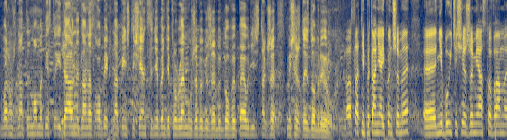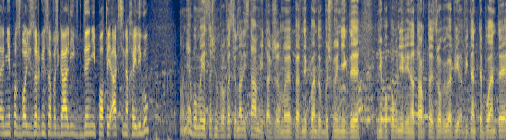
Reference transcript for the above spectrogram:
uważam, że na ten moment jest to idealny dla nas obiekt na 5000, nie będzie problemu, żeby, żeby go wypełnić, także myślę, że to jest dobry ruch. Dwa ostatnie pytania i kończymy. E, nie boicie się, że miasto Wam nie pozwoli zorganizować gali w Gdyni po tej akcji na High League'u? No nie, bo my jesteśmy profesjonalistami, także my pewnych błędów byśmy nigdy nie popełnili. No tam ktoś zrobił ewi- ewidentne błędy,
